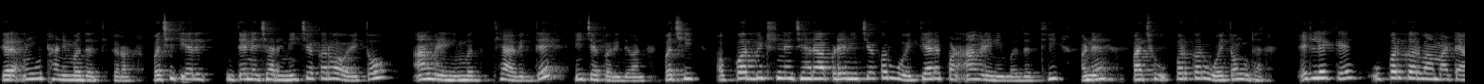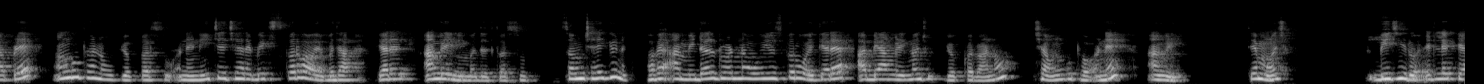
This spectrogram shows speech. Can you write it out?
ત્યારે અંગૂઠાની મદદથી કરવા પછી ત્યારે તેને જ્યારે નીચે કરવા હોય તો આંગળીની મદદથી આવી રીતે નીચે કરી દેવાની. પછી અપર બીટ્સને જ્યારે આપણે નીચે કરવું હોય ત્યારે પણ આંગળીની મદદથી અને પાછું ઉપર કરવું હોય તો અંગૂઠા. એટલે કે ઉપર કરવા માટે આપણે અંગૂઠાનો ઉપયોગ કરશું અને નીચે જ્યારે બીટ્સ કરવા હોય બધા, ત્યારે આંગળીની મદદ કરશું. સમજાઈ ગયું ને? હવે આ મિડલ રોડનો યુઝ કરવો હોય ત્યારે આ બે આંગળીનો જ ઉપયોગ કરવાનો છે, અંગૂઠો અને આંગળી. તેમજ બીજી રો એટલે કે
